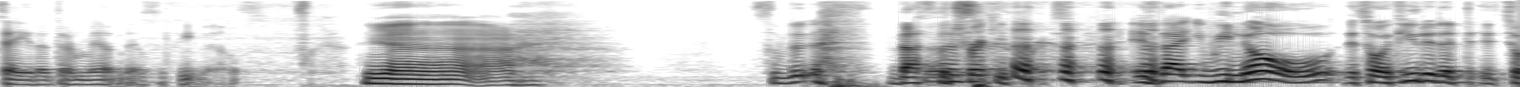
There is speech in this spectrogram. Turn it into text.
say that they're males and females. Yeah. So the, That's the tricky part. is that we know so if you did it so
